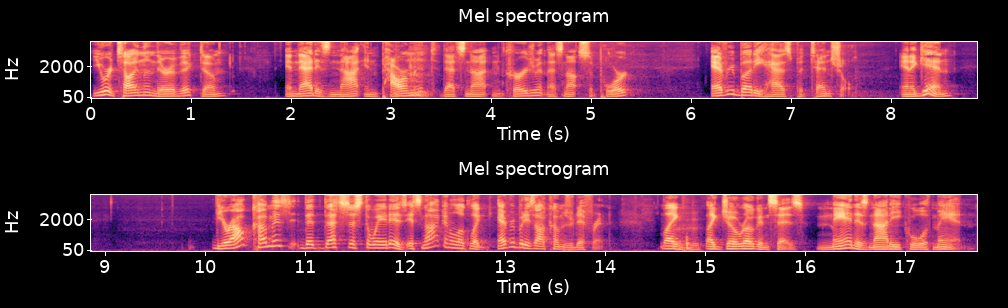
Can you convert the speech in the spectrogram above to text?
You are telling them they're a victim, and that is not empowerment. That's not encouragement. That's not support. Everybody has potential. And again, your outcome is that that's just the way it is. It's not going to look like everybody's outcomes are different. Like mm-hmm. like Joe Rogan says, man is not equal with man.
